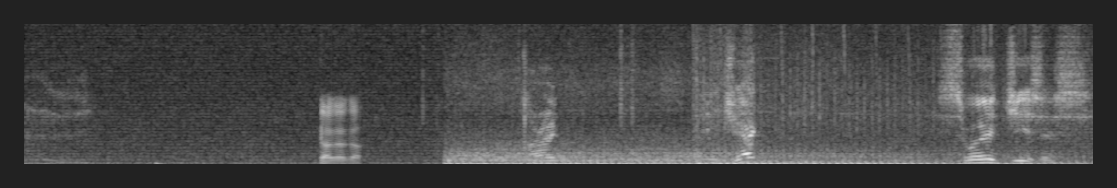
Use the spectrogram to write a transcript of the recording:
Hmm. Go, go, go. Alright. Eject. Sweet Jesus.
